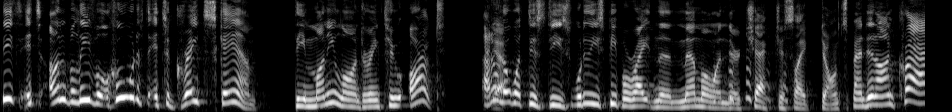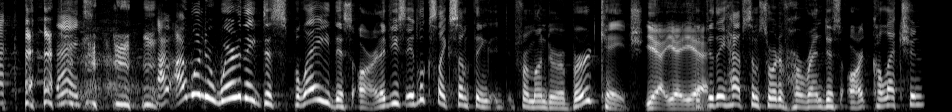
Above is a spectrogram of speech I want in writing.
these, it's unbelievable. Who would have? It's a great scam. The money laundering through art. I don't Yeah. know what this, these. What do these people write in the memo on their check? Just like, don't spend it on crack. Thanks. I, I wonder where do they display this art? Have you? It looks like something from under a bird cage. Yeah, yeah, So yeah. do they have some sort of horrendous art collection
